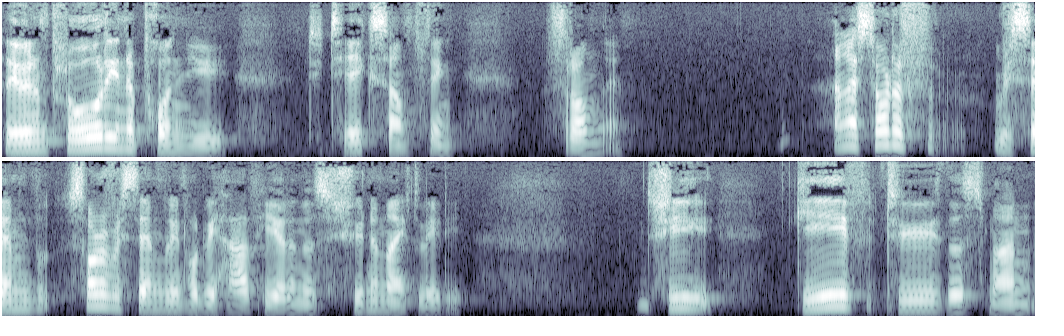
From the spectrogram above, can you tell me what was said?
They were imploring upon you to take something from them. And I sort of resemble, sort of resembling what we have here in this Shunammite lady. She gave to this man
